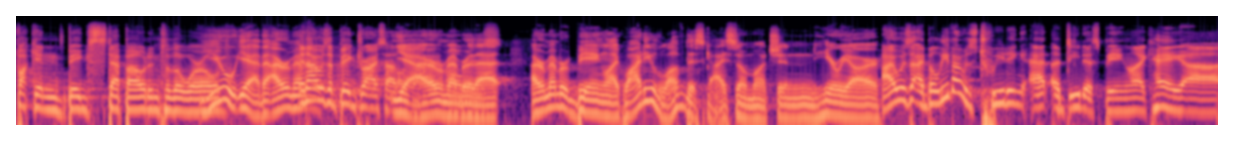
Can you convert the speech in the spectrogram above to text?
fucking big step out into the world. You, yeah, that, I remember. and I was a big Draisaitl. yeah, I remember always. that. I remember being like, "Why do you love this guy so much?" And here we are. I was, I believe, I was tweeting at Adidas, being like, "Hey, uh,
